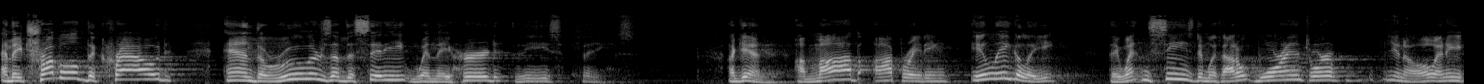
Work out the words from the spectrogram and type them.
And they troubled the crowd and the rulers of the city when they heard these things. Again, a mob operating illegally. They went and seized him without a warrant or, you know, any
